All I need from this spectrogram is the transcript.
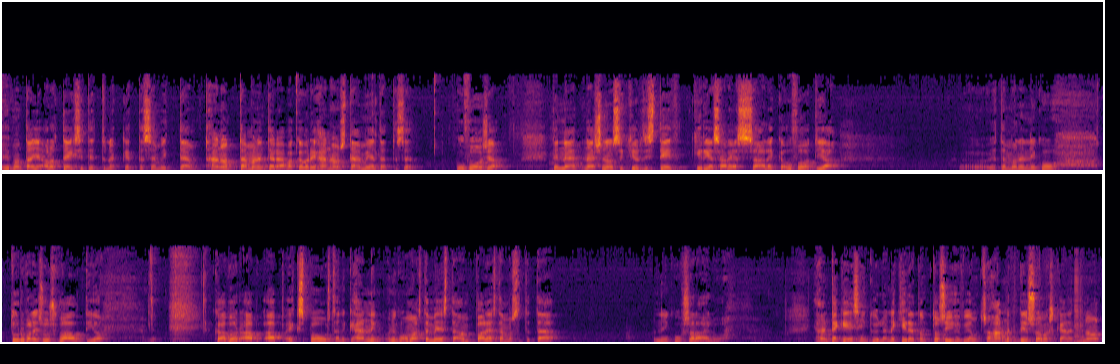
ei vaan taida olla tekstitettynä, että se mitään. Hän on tämmöinen terävä kaveri, hän on sitä mieltä, että se UFOs ja The National Security State-kirjasarjassa, eli UFOt ja, ja tämmöinen niin turvallisuusvaltio, Cover Up, up Exposed, eli hän niin, niin kuin omasta mielestä on paljastamassa tätä niin kuin salailua. Ja hän tekee sen kyllä. Ne kirjat on tosi hyviä, mutta se on harmi, että ei suomeksi käännetty. Ne on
